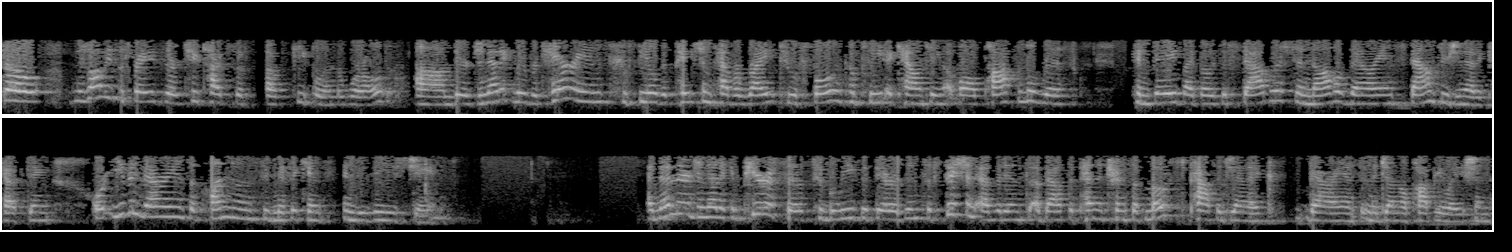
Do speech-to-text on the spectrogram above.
So there's always the phrase there are two types of, of people in the world. Um, there are genetic libertarians who feel that patients have a right to a full and complete accounting of all possible risks conveyed by both established and novel variants found through genetic testing or even variants of unknown significance in disease genes. And then there are genetic empiricists who believe that there is insufficient evidence about the penetrance of most pathogenic variants in the general population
